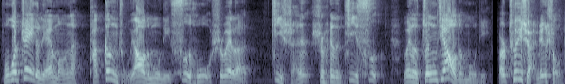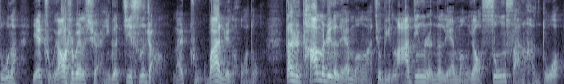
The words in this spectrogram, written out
不过这个联盟呢，它更主要的目的似乎是为了祭神，是为了祭祀，为了宗教的目的。而推选这个首都呢，也主要是为了选一个祭司长来主办这个活动。但是他们这个联盟啊，就比拉丁人的联盟要松散很多。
